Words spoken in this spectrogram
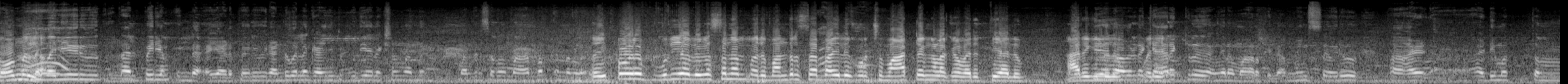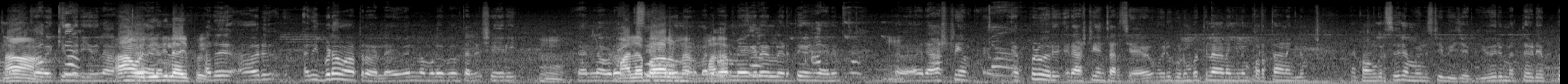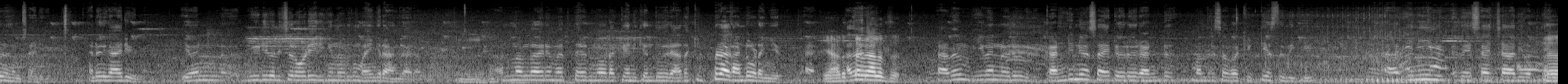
തോന്നുന്നില്ല. വലിയൊരു താല്പര്യം ഇല്ല. ഈ അടുത്തൊരു രണ്ടു കൊല്ലം കഴിഞ്ഞിട്ട് പുതിയ ഇലക്ഷൻ വന്ന് മന്ത്രിസഭ മാറണം എന്നുള്ളത്. ഇപ്പോൾ ഒരു പുതിയ വികസനം ഒരു മന്ത്രിസഭയിൽ കുറച്ച് മാറ്റങ്ങളൊക്കെ വരുത്തിയാലും ആരെങ്കിലും അവരുടെ ക്യാരക്ടർ അങ്ങനെ മാറത്തില്ല. മീൻസ് ഒരു അടിമത്തം ആ. ഒരു അത് ആ ഒരു അത് ഇവിടെ മാത്രമല്ല. ഇവൻ നമ്മുടെ തലശ്ശേരി. അവിടെ മലബാർ മേഖലകളിൽ എടുത്തു കഴിഞ്ഞാലും രാഷ്ട്രീയം എപ്പോഴും ഒരു രാഷ്ട്രീയം ചർച്ചയാണ് ഒരു കുടുംബത്തിലാണെങ്കിലും പുറത്താണെങ്കിലും Congress communist B J P ഈ ഒരു മെത്തേഡ് എപ്പോഴും സംസാരിക്കും. അതിന്റെ ഒരു കാര്യമില്ല. ഇവൻ വീഡിയോ വലിച്ച് റോഡിൽ ഇരിക്കുന്നവർക്ക് ഭയങ്കര അഹങ്കാരം. എന്നുള്ള ഒരു മെത്തേഡിനോടൊക്കെ എനിക്ക് എന്തോ ഒരു അതൊക്കെ ഇപ്പോഴാണ് കണ്ടു തുടങ്ങിയത് അടുത്ത കാലത്ത്. അതും ഈവൻ ഒരു കണ്ടിന്യൂസ് ആയിട്ട് ഒരു രണ്ട് മന്ത്രിസഭ കിട്ടിയ സ്ഥിതിക്ക് ഇനിയും ദേശാച്ചാധിപത്യം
